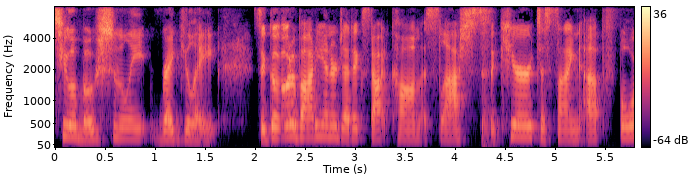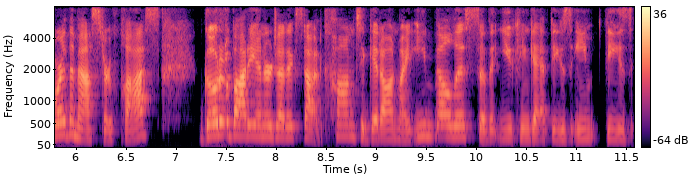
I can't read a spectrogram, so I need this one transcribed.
to emotionally regulate. So go to bodyenergetix.com slash secure to sign up for the masterclass. Go to bodyenergetix.com to get on my email list so that you can get these, e- these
